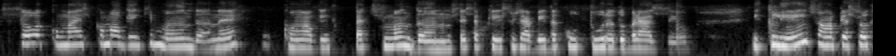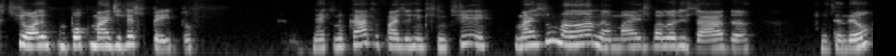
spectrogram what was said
soa mais como alguém que manda, né? Com alguém que está te mandando. Não sei se é porque isso já veio da cultura do Brasil. E cliente é uma pessoa que te olha com um pouco mais de respeito né? Que no caso faz a gente sentir mais humana, mais valorizada, entendeu?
